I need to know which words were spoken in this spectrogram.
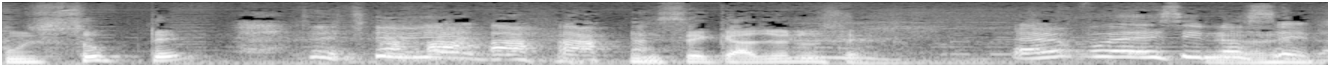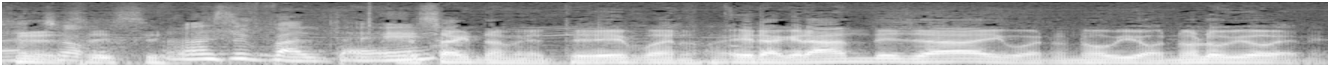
un subte Te estoy viendo. y se cayó en un seno. También puede decir no sé, Nacho. Sí, sí. No hace falta, ¿eh? Exactamente. eh, bueno, era grande ya y bueno, no vio, no lo vio venir.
